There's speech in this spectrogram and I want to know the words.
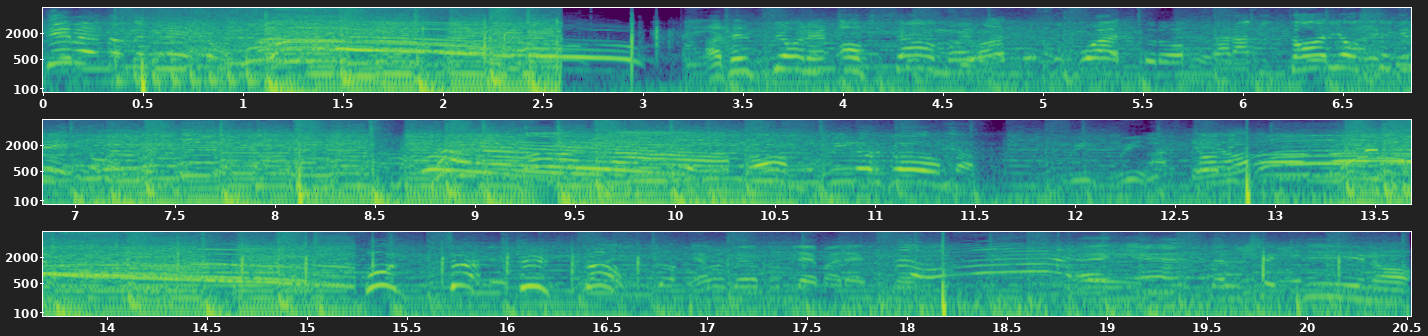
Diventa segreto! Attenzione! Off Samuel! 4 su 4. Sarà vittoria o segreto? Oh, Minor gomma! Un cecchino! Abbiamo un problema adesso. Eh niente, un cecchino!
